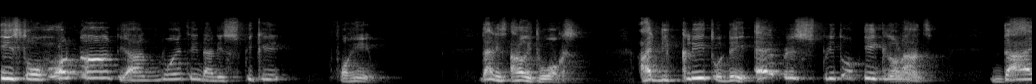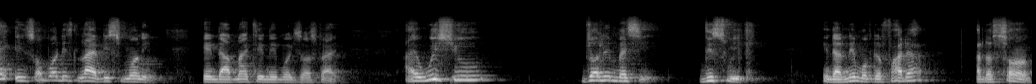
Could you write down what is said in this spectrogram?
It's to honor the anointing that is speaking for him. That is how it works. I decree today every spirit of ignorance die in somebody's life this morning in the mighty name of Jesus Christ. I wish you jolly mercy this week in the name of the Father and the Son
